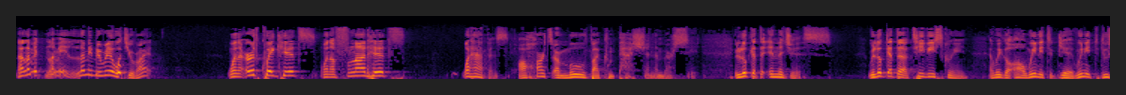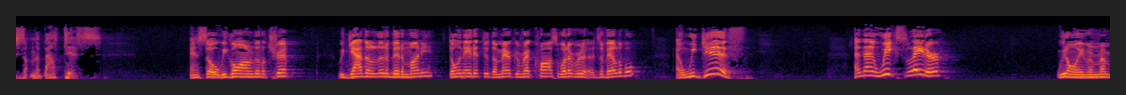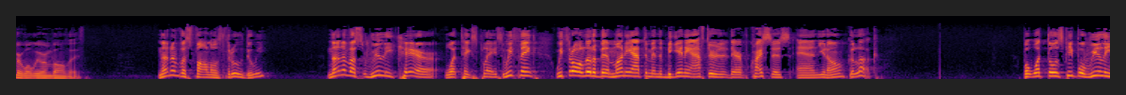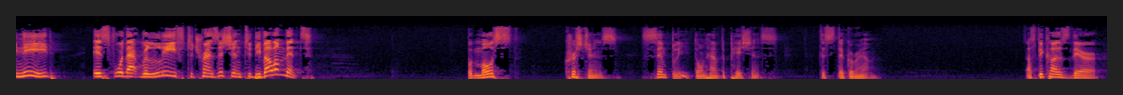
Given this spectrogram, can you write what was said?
Now let me, let me, let me be real with you, right? When an earthquake hits, when a flood hits, what happens? Our hearts are moved by compassion and mercy. We look at the images. We look at the TV screen and we go, oh, we need to give. We need to do something about this. And so we go on a little trip. We gather a little bit of money, donate it to the American Red Cross, whatever is available, and we give. And then weeks later, we don't even remember what we were involved with. None of us follow through, do we? None of us really care what takes place. We think we throw a little bit of money at them in the beginning after their crisis and, you know, good luck. But what those people really need is for that relief to transition to development. But most Christians simply don't have the patience to stick around. That's because their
